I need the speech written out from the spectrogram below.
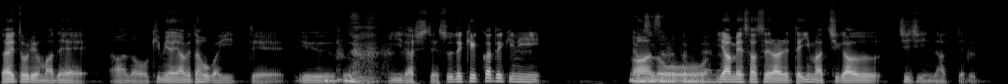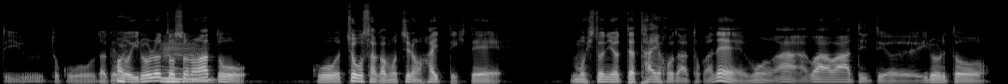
大統領まで、あの、君はやめた方がいいっていうふうに 言い出して、それで結果的に、やめさせられたみたいな。あのやめさせられて、今違う知事になってるっていうところだけど、、はいろいろとその後、こう、調査がもちろん入ってきて、もう人によっては逮捕だとかね、もう、ああ、わーわーって言って、いろいろと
